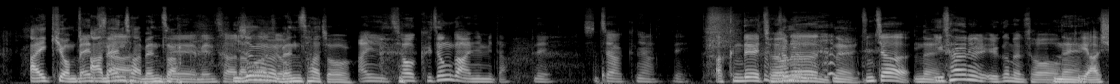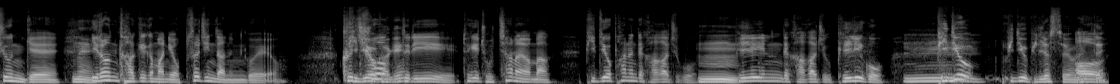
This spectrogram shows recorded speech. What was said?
아이키 엄청 아 멘사 멘사 네, 멘사. 이 정도면 멘사죠. 아니 저 그 정도 아닙니다. 네 진짜 그냥 네. 아 근데 저는 그러면 네, 진짜 네. 이 사연을 읽으면서 네. 되게 아쉬운 게 네. 이런 가게가 많이 없어진다는 거예요. 그 비디오 가게? 추억들이 되게 좋잖아요. 막 비디오 파는 데 가가지고 음, 빌리는 데 가가지고 빌리고 음, 비디오 비디오 빌렸어요 어, 그때.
